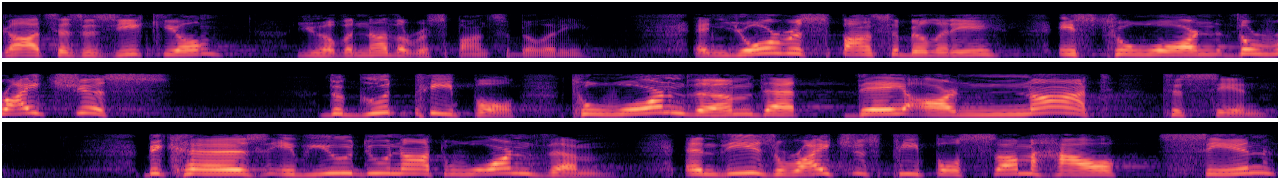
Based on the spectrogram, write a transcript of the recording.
God says, Ezekiel, you have another responsibility. And your responsibility is to warn the righteous, the good people, to warn them that they are not to sin. Because if you do not warn them, and these righteous people somehow sin,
